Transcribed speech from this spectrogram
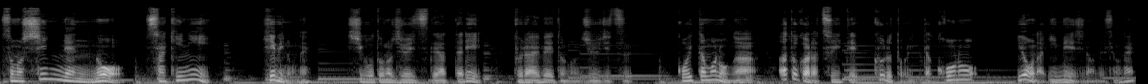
その信念の先に日々のね仕事の充実であったりプライベートの充実。こういったものが後からついてくるといったこのようなイメージなんですよね。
